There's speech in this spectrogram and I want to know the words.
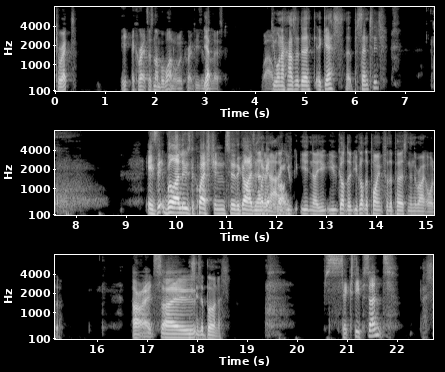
Correct. He, correct as number one, or correct he's in Yep. the list. Wow. Do you want to hazard a, a guess at percentage? Is it? Will I lose the question to the guys if No, I no, get no. it uh, wrong? You, you, no, you, you got the you got the point for the person in the right order. All right, so This is a bonus. sixty percent. It's-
